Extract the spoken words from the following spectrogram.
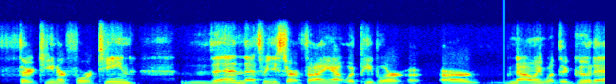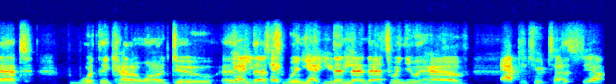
13 or 14. Then that's when you start finding out what people are are not only what they're good at, what they kind of want to do, and Yeah, that's take- when yeah, you, you then then that's when you have Aptitude tests. Yeah.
